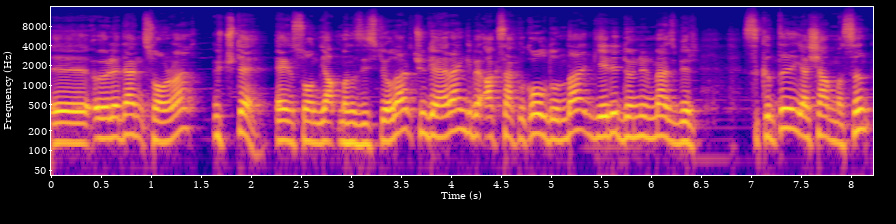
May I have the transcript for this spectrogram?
e, öğleden sonra 3'te en son yapmanızı istiyorlar. Çünkü herhangi bir aksaklık olduğunda geri dönülmez bir sıkıntı yaşanmasın.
